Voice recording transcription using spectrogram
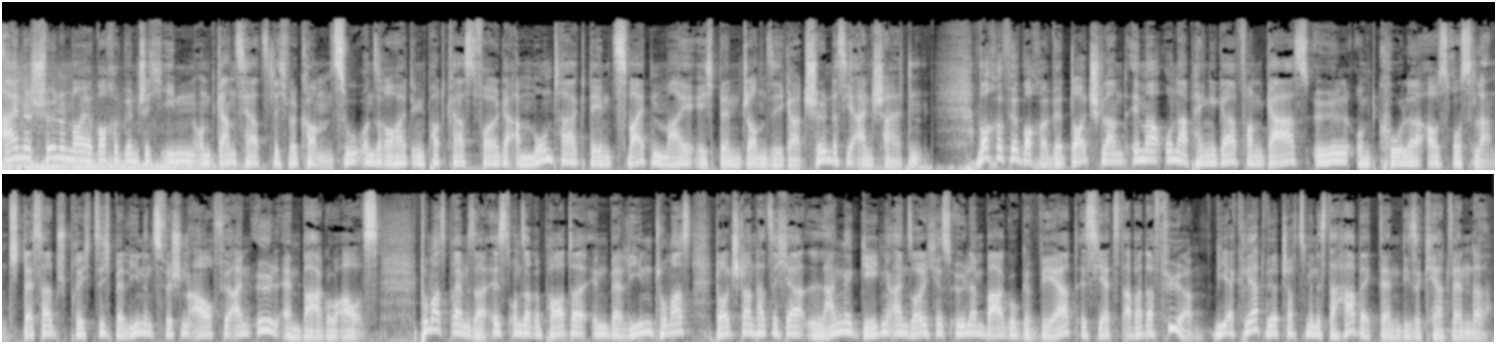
Eine schöne neue Woche wünsche ich Ihnen und ganz herzlich willkommen zu unserer heutigen Podcast-Folge am Montag, dem 2. Mai. Ich bin John Siegert. Schön, dass Sie einschalten. Woche für Woche wird Deutschland immer unabhängiger von Gas, Öl und Kohle aus Russland. Deshalb spricht sich Berlin inzwischen auch für ein Ölembargo aus. Thomas Bremser ist unser Reporter in Berlin. Thomas, Deutschland hat sich ja lange gegen ein solches Ölembargo gewehrt, ist jetzt aber dafür. Wie erklärt Wirtschaftsminister Habeck denn diese Kehrtwende?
